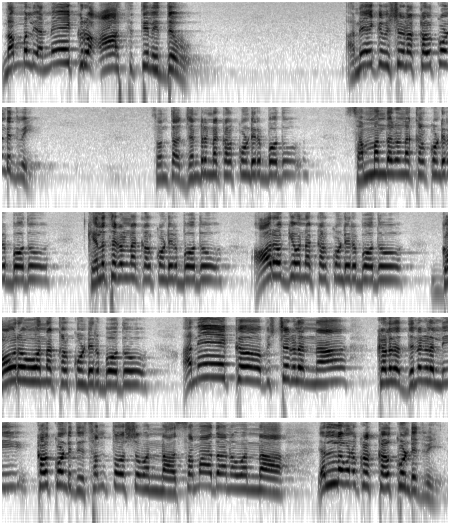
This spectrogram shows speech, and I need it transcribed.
ನಮ್ಮಲ್ಲಿ ಅನೇಕರು ಆ ಸ್ಥಿತಿಯಲ್ಲಿ ಇದ್ದೆವು. ಅನೇಕ ವಿಷಯಗಳನ್ನ ಕಳ್ಕೊಂಡಿದ್ವಿ. ಸ್ವಂತ ಜನರನ್ನು ಕಳ್ಕೊಂಡಿರ್ಬೋದು, ಸಂಬಂಧಗಳನ್ನ ಕಳ್ಕೊಂಡಿರ್ಬೋದು, ಕೆಲಸಗಳನ್ನ ಕಳ್ಕೊಂಡಿರ್ಬೋದು, ಆರೋಗ್ಯವನ್ನು ಕಳ್ಕೊಂಡಿರ್ಬೋದು, ಗೌರವವನ್ನು ಕಳ್ಕೊಂಡಿರ್ಬೋದು. ಅನೇಕ ವಿಷಯಗಳನ್ನು ಕಳೆದ ದಿನಗಳಲ್ಲಿ ಕಳ್ಕೊಂಡಿದ್ವಿ. ಸಂತೋಷವನ್ನು, ಸಮಾಧಾನವನ್ನು ಎಲ್ಲವನ್ನು ಕೂಡ ಕಳ್ಕೊಂಡಿದ್ವಿ.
